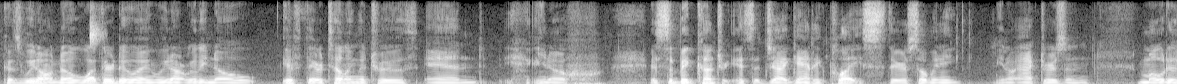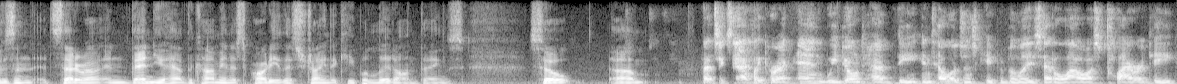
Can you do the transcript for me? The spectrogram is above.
because we don't know what they're doing. We don't really know if they're telling the truth. And, you know, it's a big country, it's a gigantic place. There are so many, you know, actors and motives and et cetera. And then you have the Communist Party that's trying to keep a lid on things. So. Um, that's exactly correct. And we don't have the intelligence capabilities that allow us clarity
